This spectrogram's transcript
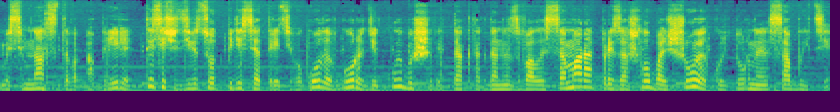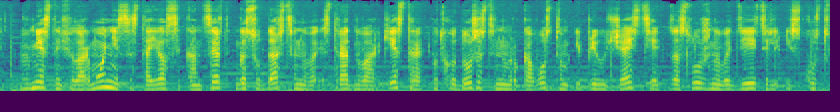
18 апреля 1953 года в городе Куйбышеве, так тогда называлась Самара, произошло большое культурное событие. В местной филармонии состоялся концерт Государственного эстрадного оркестра под художественным руководством и при участии заслуженного деятеля искусств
